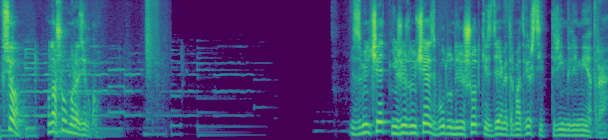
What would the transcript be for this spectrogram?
Все, уношу в морозилку. Измельчать нежирную часть буду на решетке с диаметром отверстий 3 мм.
